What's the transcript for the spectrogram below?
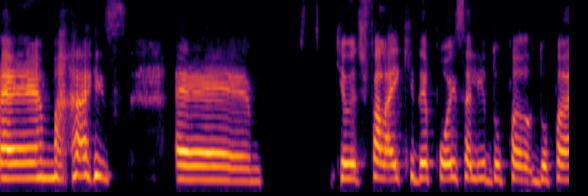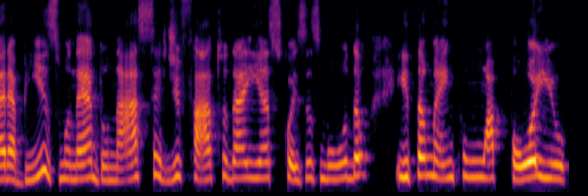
É, mas é, que eu ia te falar e que depois ali do, do pan-arabismo, né, do Nasser, de fato, daí as coisas mudam e também com um apoio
